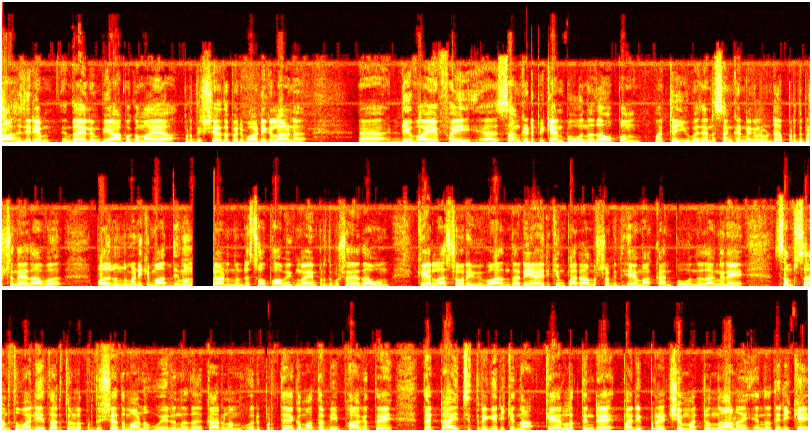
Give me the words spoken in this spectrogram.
സാഹചര്യം. എന്തായാലും വ്യാപകമായ പ്രതിഷേധ പരിപാടികളാണ് ഡിവൈഎഫ്ഐ സംഘടിപ്പിക്കാൻ പോകുന്നത്. ഒപ്പം മറ്റ് യുവജന സംഘടനകളുണ്ട്. പ്രതിപക്ഷ നേതാവ് പതിനൊന്ന് മണിക്ക് മാധ്യമങ്ങൾ കാണുന്നുണ്ട്. സ്വാഭാവികമായും പ്രതിപക്ഷ നേതാവും കേരള സ്റ്റോറി വിവാദം തന്നെയായിരിക്കും പരാമർശ വിധേയമാക്കാൻ പോകുന്നത്. അങ്ങനെ സംസ്ഥാനത്ത് വലിയ തരത്തിലുള്ള പ്രതിഷേധമാണ് ഉയരുന്നത്. കാരണം ഒരു പ്രത്യേക മതവിഭാഗത്തെ തെറ്റായി ചിത്രീകരിക്കുന്ന കേരളത്തിന്റെ പരിപ്രേക്ഷ്യം മറ്റൊന്നാണ് എന്നതിരിക്കെ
